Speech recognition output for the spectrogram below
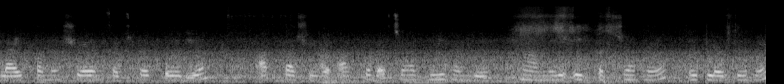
like comment share and subscribe कर दियो आपका आशीर्वाद आपका बच्चा भी होंगे हाँ मेरे एक बच्चा है एक लड़के है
